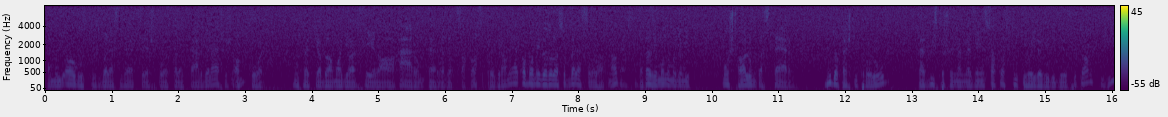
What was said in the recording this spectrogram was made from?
Amúgy augusztusban lesz az RCS sporttal egy tárgyalás, és akkor mutatja be a magyar fél a három tervezett szakasz programját. Abban még az olaszok beleszólhatnak. Tehát azért mondom, hogy amit most hallunk, az terv. Budapesti prológ, tehát biztos, hogy nem mezőny szakasz, tuti, hogy rövid időfutam, Uh-huh.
